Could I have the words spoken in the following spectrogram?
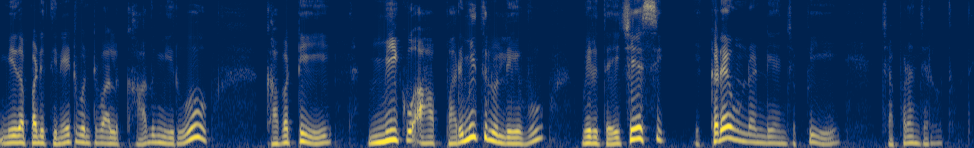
మీద పడి తినేటువంటి వాళ్ళు కాదు మీరు. కాబట్టి మీకు ఆ పరిమితులు లేవు. మీరు దయచేసి ఇక్కడే ఉండండి అని చెప్పి చెప్పడం జరుగుతుంది.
